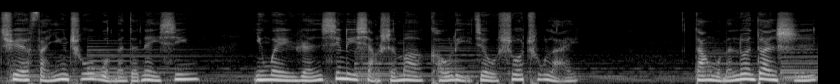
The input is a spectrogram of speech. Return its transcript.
却反映出我们的内心，因为人心里想什么，口里就说出来。当我们论断时，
